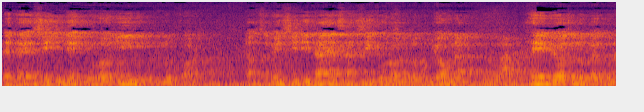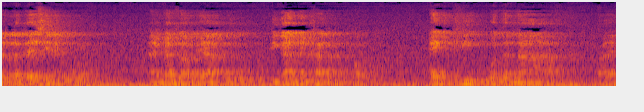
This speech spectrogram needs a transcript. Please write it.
လက်သေးရှိကြီးတဲ့ကိုတော်ကြီးလို့ခေါ်တာနော်သမင်ရှိကြီးထားရင်ဆန်ရှိကိုတော်လို့ပြောတာဟဲပြောသလိုပဲကိုလက်သေးရှိတဲ့ကိုတော်အဲမြတ်စွာဘုရားသူ့ဒီကနေ့ခါလို့ခေါ်အက္ခိဝဒနာဗါလဲ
